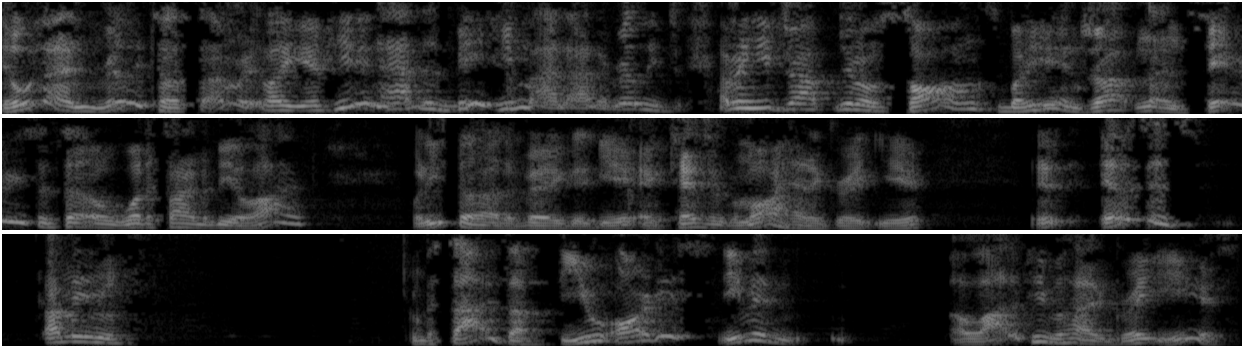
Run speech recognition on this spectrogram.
do nothing really till summer. Like, if he didn't have this beef, he might not have really. I mean, he dropped you know songs, but he didn't drop nothing serious until "What a Time to Be Alive." But he still had a very good year, and Kendrick Lamar had a great year. It, it was just, I mean, besides a few artists, even a lot of people had great years.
